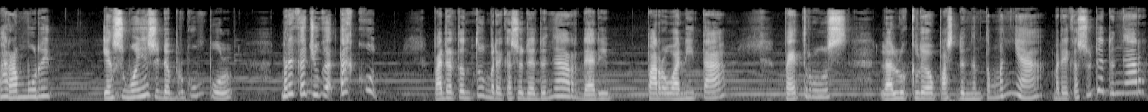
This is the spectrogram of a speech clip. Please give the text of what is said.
para murid yang semuanya sudah berkumpul, mereka juga takut. Pada tentu mereka sudah dengar dari para wanita Petrus, lalu Kleopas dengan temannya, mereka sudah dengar,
